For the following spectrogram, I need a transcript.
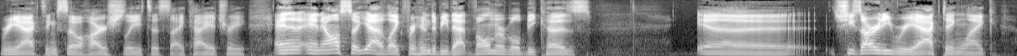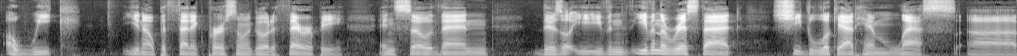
reacting so harshly to psychiatry, and and also, yeah, like for him to be that vulnerable because uh, she's already reacting like a weak, you know, pathetic person would go to therapy, and so then there's even even the risk that she'd look at him less uh,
